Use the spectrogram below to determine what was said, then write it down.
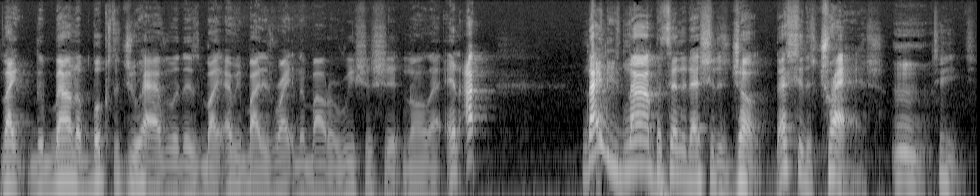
Like the amount of books that you have with is like everybody's writing about Orisha shit and all that. And I ninety nine percent of that shit is junk. That shit is trash. Teach.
